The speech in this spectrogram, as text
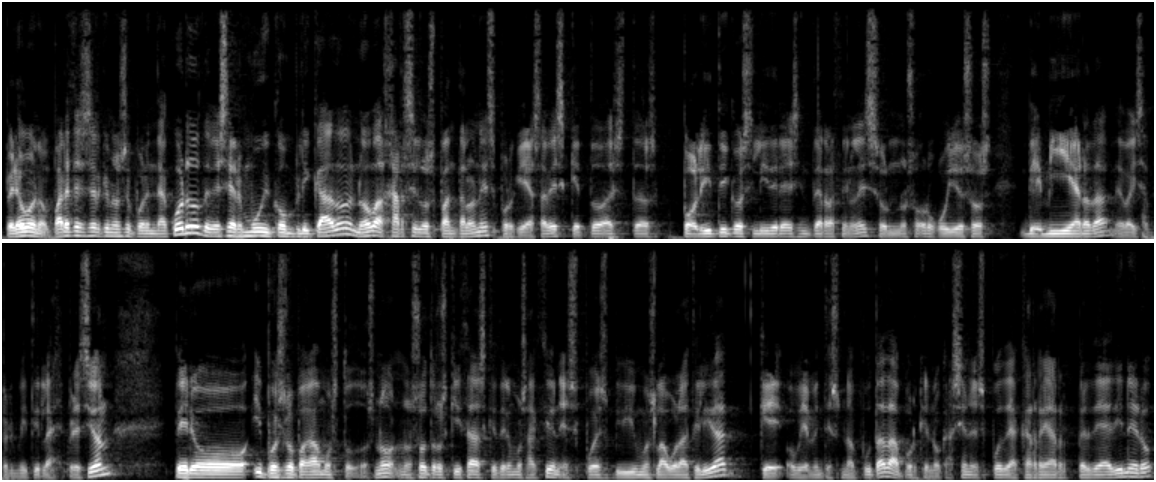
Pero bueno, parece ser que no se ponen de acuerdo, debe ser muy complicado, ¿no? Bajarse los pantalones, porque ya sabéis que todos estos políticos y líderes internacionales son unos orgullosos de mierda, me vais a permitir la expresión, pero, y pues lo pagamos todos, ¿no? Nosotros quizás que tenemos acciones, pues vivimos la volatilidad, que obviamente es una putada, porque en ocasiones puede acarrear pérdida de dinero,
